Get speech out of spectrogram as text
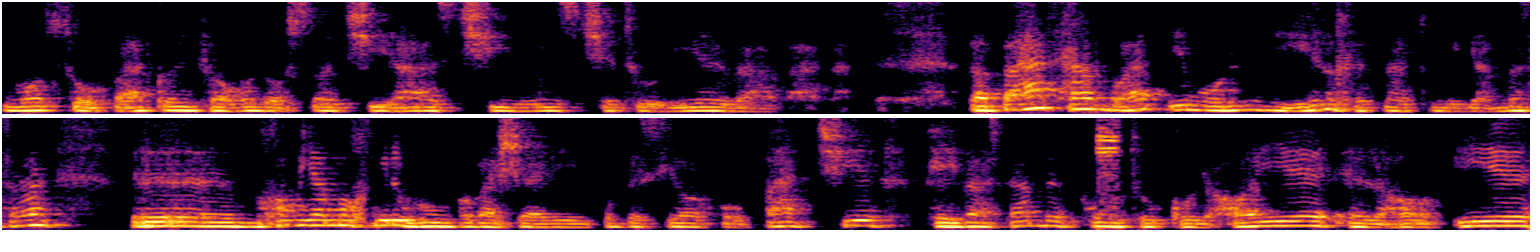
ما صحبت کنیم که آقا داستان چی هست چی نیست چطوریه و بعد و بعد هم باید یه مورد دیگه رو خدمتتون بگم. مثلا می‌خوام بگم ما خیلی حقوق بشری و بسیار خوب. بعد چیه؟ پیوستن به پروتکل های الحاقی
